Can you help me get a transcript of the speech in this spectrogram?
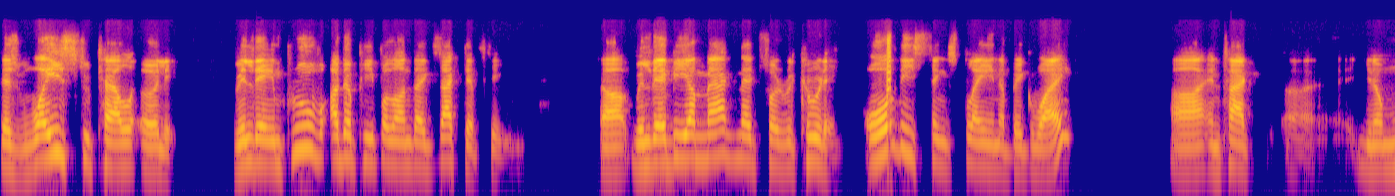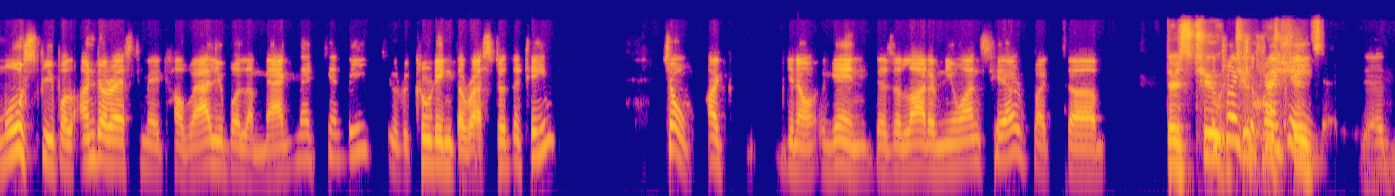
There's ways to tell early. Will they improve other people on the executive team? Uh, will they be a magnet for recruiting? All these things play in a big way. Uh, in fact, uh, you know, most people underestimate how valuable a magnet can be to recruiting the rest of the team. So, I, you know, again, there's a lot of nuance here, but uh, there's two two questions. Frankly,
